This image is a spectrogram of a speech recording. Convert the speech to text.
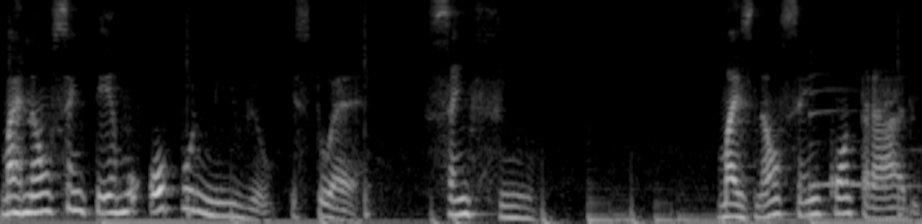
mas não sem termo oponível, isto é, sem fim, mas não sem contrário.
